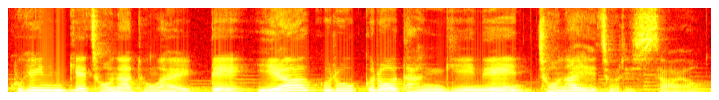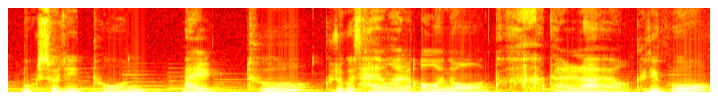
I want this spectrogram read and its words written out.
고객님께 전화 통화할 때 예약으로 끌어당기는 전화 예절이 있어요. 목소리 톤, 말투, 그리고 사용하는 언어 다 달라요. 그리고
